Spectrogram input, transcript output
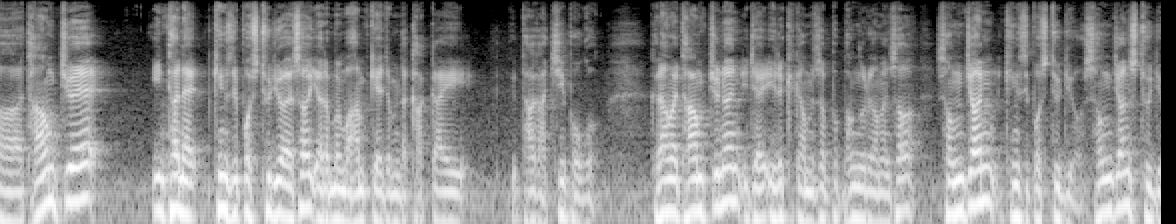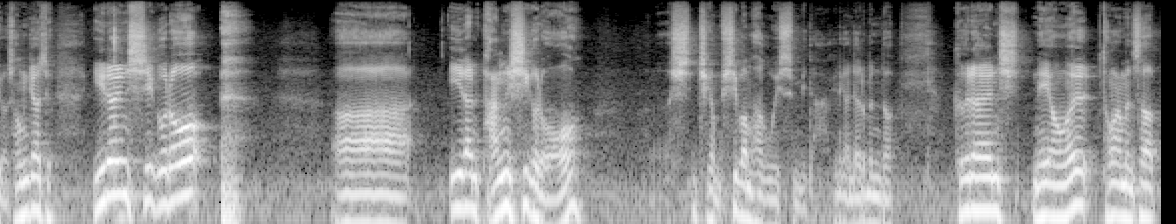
어, 다음 주에 인터넷 킹스리포 스튜디오에서 여러분과 함께 좀 더 가까이 다 같이 보고 그 다음에 다음 주는 이제 이렇게 가면서 번갈아 가면서 성전 킹스리포 스튜디오, 성전 스튜디오, 성전 스튜디오 이런 식으로 어, 이런 방식으로 시, 지금 시범하고 있습니다. 그러니까 여러분도 그런 시, 내용을 통하면서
